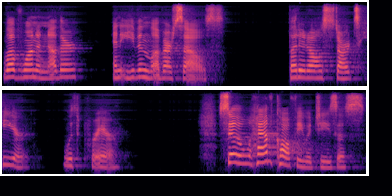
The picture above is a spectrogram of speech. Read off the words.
love one another, and even love ourselves. But it all starts here with prayer. So have coffee with Jesus,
